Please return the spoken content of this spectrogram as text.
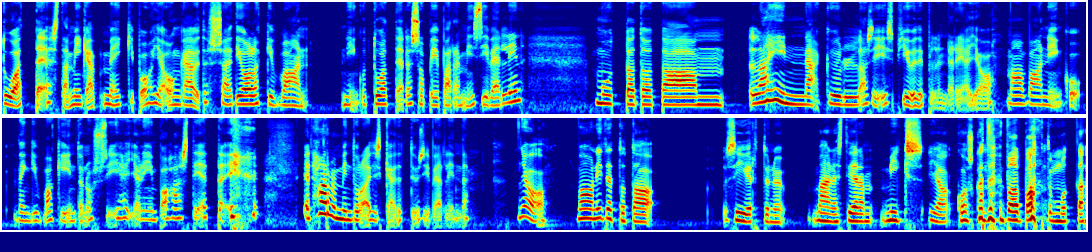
tuotteesta, mikä meikkipohja on käytössä. Että jollekin vaan niin kuin, tuotteelle sopii paremmin sivellin. Mutta tota, mm, lähinnä kyllä siis Beauty Blenderia, joo. Mä oon vaan niin kuin, jotenkin vakiintunut siihen jo niin pahasti, että et harvemmin tulee siis käytettyä sivellintä. Joo. Mä oon itse tota, siirtynyt, mä en edes tiedä miksi ja koska tämä tapahtui, mutta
